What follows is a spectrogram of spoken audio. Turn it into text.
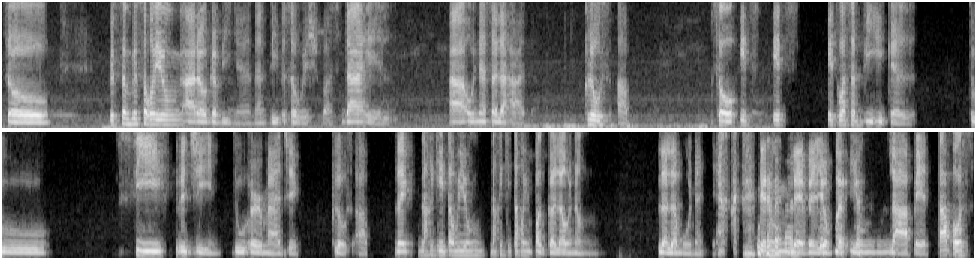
So, gustong gusto ko yung Araw Gabi niya nandito sa Wish Bus dahil, uh, una sa lahat, close up. So, it's, it's, it was a vehicle to see Regine do her magic close up. Like nakikita mo yung nakikita ko yung paggalaw ng lalamunan niya. Ganung level yung yung lapit. Tapos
